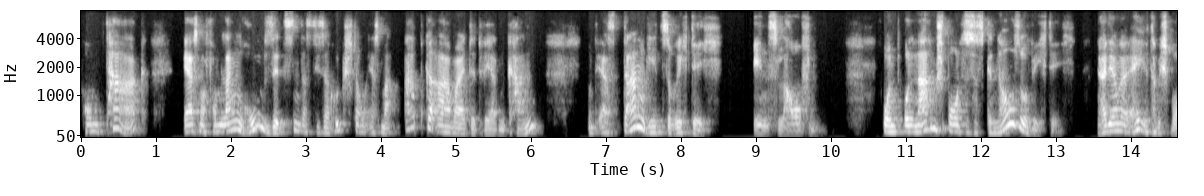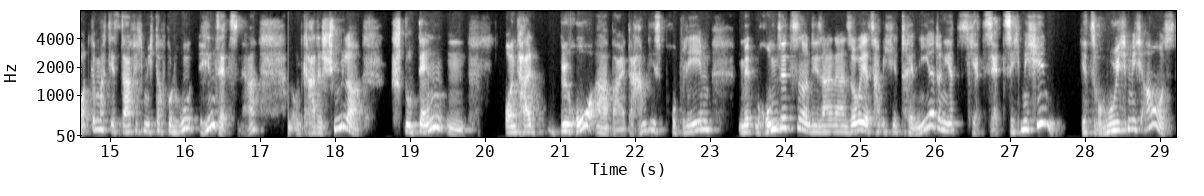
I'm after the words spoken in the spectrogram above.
vom Tag erstmal vom langen Rumsitzen, dass dieser Rückstau erstmal abgearbeitet werden kann und erst dann geht es so richtig ins Laufen. Und, und nach dem Sport ist es genauso wichtig, Ja, die haben gesagt, hey, jetzt habe ich Sport gemacht, jetzt darf ich mich doch wohl hinsetzen, ja. Und gerade Schüler, Studenten und halt Büroarbeiter haben dieses Problem mit dem Rumsitzen und die sagen dann so, jetzt habe ich hier trainiert und jetzt, jetzt setze ich mich hin. Jetzt ruhe ich mich aus.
